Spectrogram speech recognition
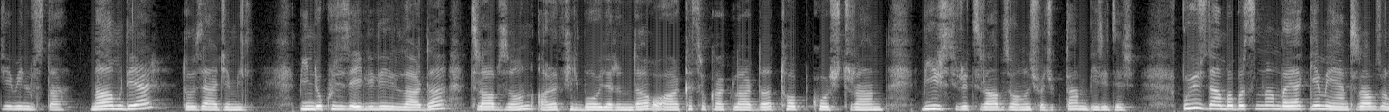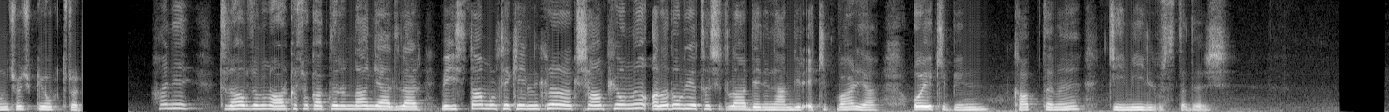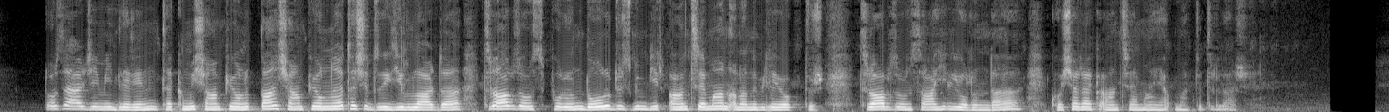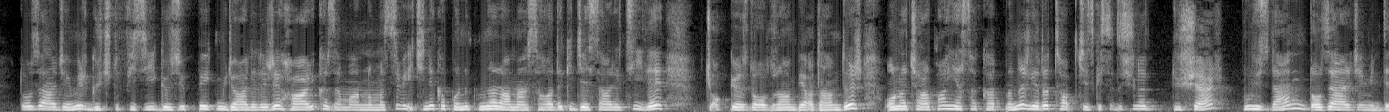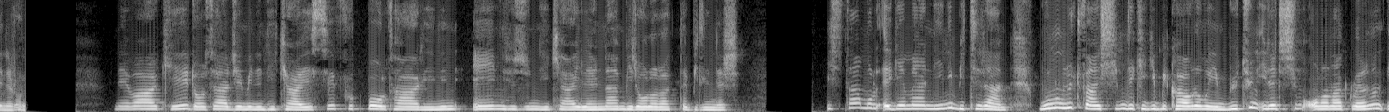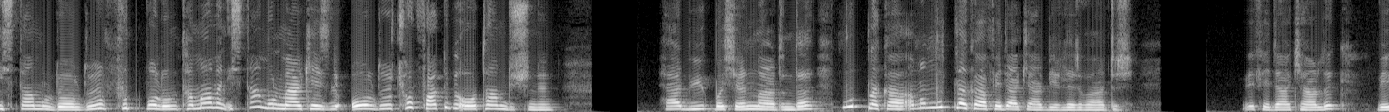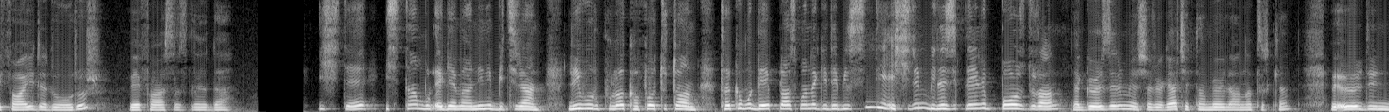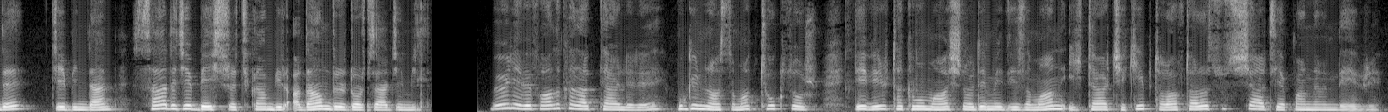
Cemil Usta, namı diğer Dozer Cemil. 1950'li yıllarda Trabzon Arafil boylarında o arka sokaklarda top koşturan bir sürü Trabzonlu çocuktan biridir. Bu yüzden babasından dayak yemeyen Trabzonlu çocuk yoktur. Hani Trabzon'un arka sokaklarından geldiler ve İstanbul tekelini kırarak şampiyonluğu Anadolu'ya taşıdılar denilen bir ekip var ya, o ekibin kaptanı Cemil Usta'dır. Dozer Cemillerin takımı şampiyonluktan şampiyonluğa taşıdığı yıllarda Trabzonspor'un doğru düzgün bir antrenman alanı bile yoktur. Trabzon sahil yolunda koşarak antrenman yapmaktadırlar. Dozer Cemil güçlü fiziği, gözü pek müdahaleleri, harika zamanlaması ve içine kapanıklığına rağmen sahadaki cesaretiyle çok göz dolduran bir adamdır. Ona çarpan ya sakatlanır ya da top çizgisi dışına düşer. Bu yüzden Dozer Cemil denir ona. Ne var ki Dozer Cemil'in hikayesi futbol tarihinin en hüzünlü hikayelerinden biri olarak da bilinir. İstanbul egemenliğini bitiren, bunu lütfen şimdiki gibi kavramayın. Bütün iletişim olanaklarının İstanbul'da olduğu, futbolun tamamen İstanbul merkezli olduğu çok farklı bir ortam düşünün. Her büyük başarının ardında mutlaka ama mutlaka fedakar birileri vardır. Ve fedakarlık vefayı da doğurur, vefasızlığı da. İşte İstanbul egemenliğini bitiren, Liverpool'a kafa tutan, takımı deplasmana gidebilsin diye eşinin bileziklerini bozduran, ya gözlerim yaşarıyor gerçekten böyle anlatırken ve öldüğünde cebinden sadece 5 lira çıkan bir adamdır Dozer Cemil. Böyle vefalı karakterlere bugün rastlamak çok zor. Devir takımı maaşını ödemediği zaman ihtar çekip taraftara sus işareti yapanların devri.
